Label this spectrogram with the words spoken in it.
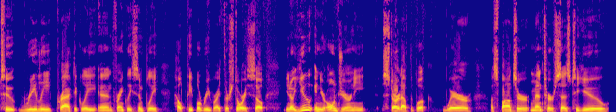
to really practically and frankly simply help people rewrite their stories. So, you know, you in your own journey start out the book where a sponsor mentor says to you,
